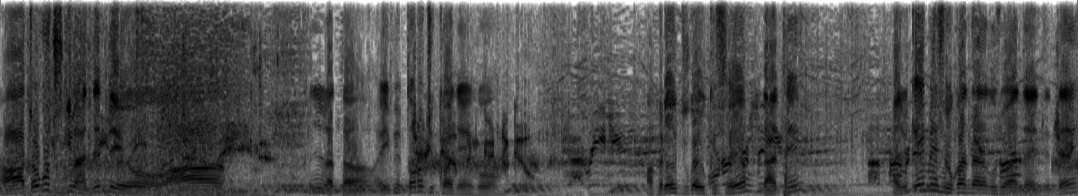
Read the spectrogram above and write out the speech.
아 저거 죽이면 안 된대요 아 큰일 났다 APM 떨어질 거 아니야 이거. 아 그래요? 누가 욕했어요? 나한테? 아주 게임에서 욕한다는 거 좋아한다 했는데.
